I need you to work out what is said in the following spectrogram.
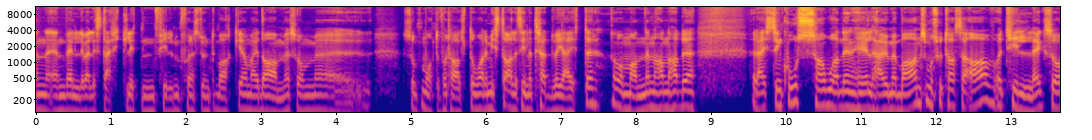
en, en, veldig veldig sterk liten film for en stund tilbake om ei dame som, eh, som på en måte fortalte Hun hadde mista alle sine 30 geiter, og mannen han hadde reist sin kos. Hun hadde en hel haug med barn som hun skulle ta seg av. og I tillegg så,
